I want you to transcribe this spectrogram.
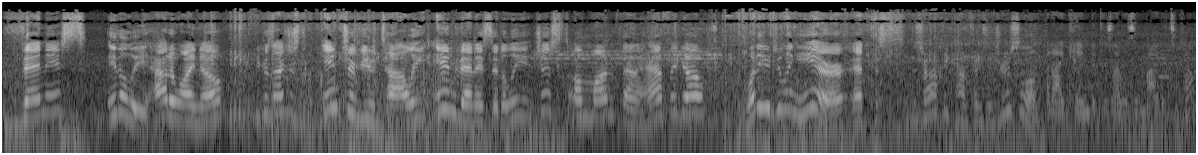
Venice, Italy. How do I know? Because I just interviewed Tali in Venice, Italy, just a month and a half ago. What are you doing here at this Mizrachi conference in Jerusalem? But I came because I was invited to come,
